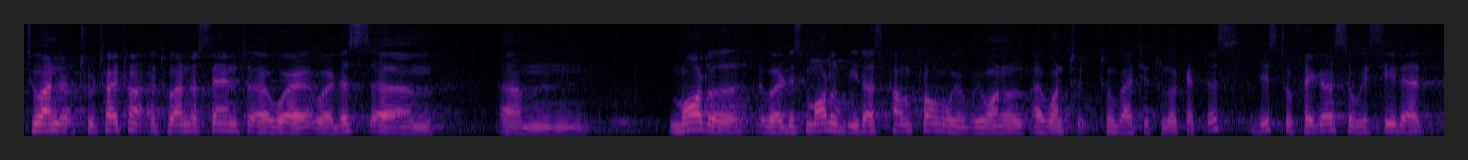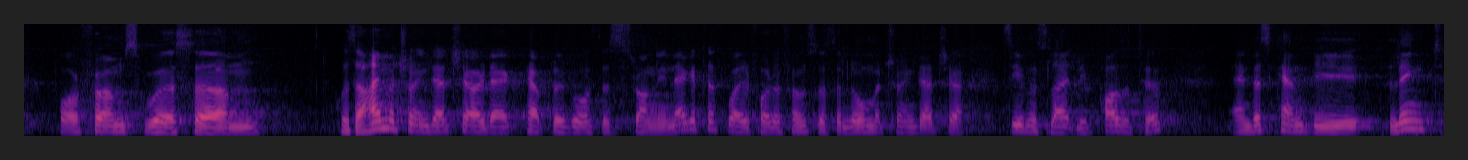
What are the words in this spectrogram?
to, under, to try to, to understand uh, where, where this um, um, model, where this model betas come from, we, we want to, I want to, to, invite you to look at this, these two figures. So we see that for firms with, um, with a high maturing debt share, their capital growth is strongly negative, while for the firms with a low maturing debt share, it's even slightly positive. And this can be linked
